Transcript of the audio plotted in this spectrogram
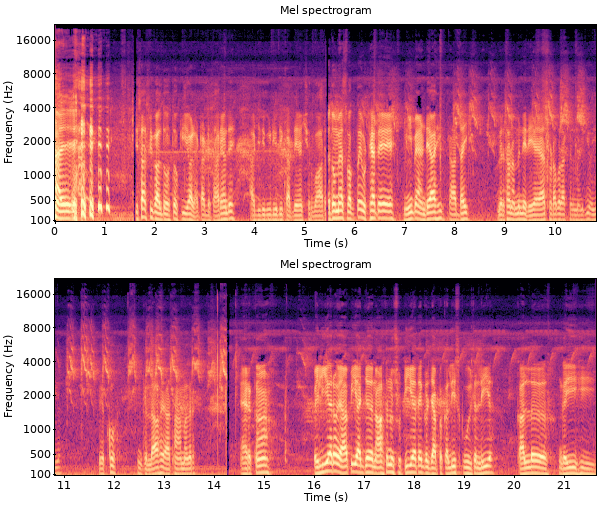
ਹਾਏ। ਸਤਿ ਸ਼੍ਰੀ ਅਕਾਲ ਦੋਸਤੋ ਕੀ ਹਾਲ ਹੈ ਤੁਹਾਡੇ ਸਾਰਿਆਂ ਦੇ? ਅੱਜ ਦੀ ਵੀਡੀਓ ਦੀ ਕਰਦੇ ਹਾਂ ਸ਼ੁਰੂਆਤ। ਜਦੋਂ ਮੈਂ ਇਸ ਵਕਤ ਤੇ ਉੱਠਿਆ ਤੇ ਮੀਂਹ ਪੈਣ ਡਿਆ ਸੀ ਰਾਤ ਦਾ ਹੀ ਮੇਰੇ ਹਿਸਾਬ ਨਾਲ ਹਨੇਰੇ ਆਇਆ ਥੋੜਾ ਬਹੁਤਾ ਕਿੰਮਣ ਜੀ ਹੋਈ ਆ। ਵੇਖੋ ਗਿੱਲਾ ਹੋਇਆ ਥਾਂ ਮਗਰ। ਐਰਕਾਂ ਪਹਿਲੀ ਵਾਰ ਹੋਇਆ ਵੀ ਅੱਜ ਨਾਥ ਨੂੰ ਛੁੱਟੀ ਆ ਤੇ ਗੁਰਜੱਪ ਕੱਲੀ ਸਕੂਲ ਚੱਲੀ ਆ। ਕੱਲ ਗਈ ਸੀ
